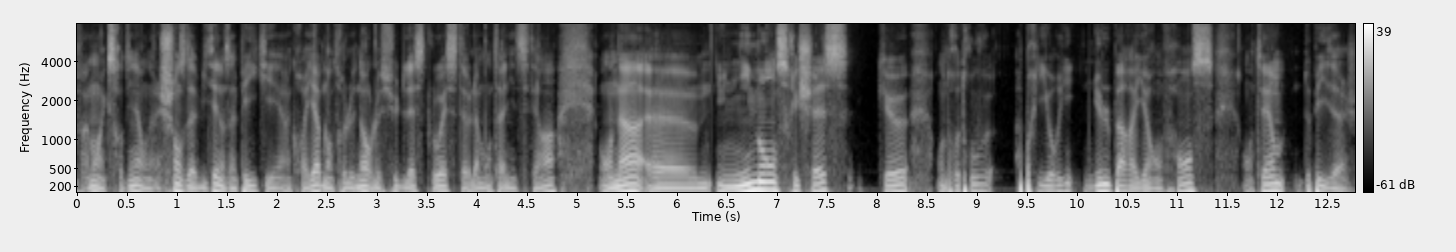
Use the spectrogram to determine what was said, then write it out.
vraiment extraordinaire. On a la chance d'habiter dans un pays qui est incroyable entre le nord, le sud, l'est, l'ouest, la montagne, etc. On a euh, une immense richesse que on ne retrouve a priori nulle part ailleurs en France en termes de paysage.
